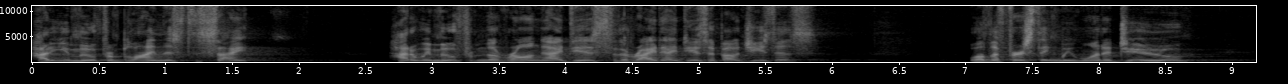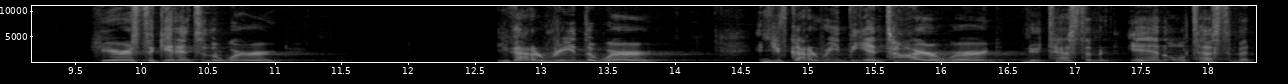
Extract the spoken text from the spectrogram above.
How do you move from blindness to sight? How do we move from the wrong ideas to the right ideas about Jesus? Well, the first thing we want to do here is to get into the Word. You got to read the Word. And you've got to read the entire Word, New Testament and Old Testament,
